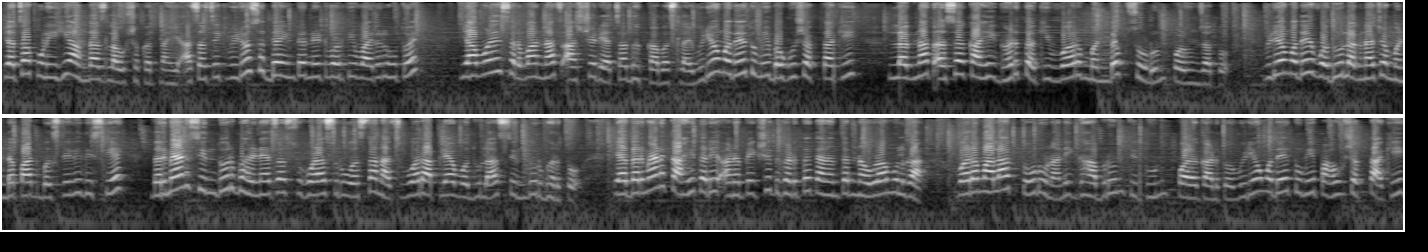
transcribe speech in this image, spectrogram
ज्याचा कुणीही अंदाज लावू शकत नाही. असाच एक व्हिडिओ सध्या इंटरनेटवरती व्हायरल होतोय. यामुळे सर्वांनाच आश्चर्याचा धक्का बसलाय. व्हिडिओमध्ये तुम्ही बघू शकता की लग्नात असं काही घडतं की वर मंडप सोडून पळून जातो. व्हिडिओमध्ये वधू लग्नाच्या मंडपात बसलेली दिसतीये. दरम्यान सिंदूर भरण्याचा सोहळा सुरू असतानाच वर आपल्या वधूला सिंदूर भरतो. या दरम्यान काहीतरी अनपेक्षित घडतं. त्यानंतर नवरा मुलगा वरमाला तोडून आणि घाबरून तिथून पळ काढतो. व्हिडिओमध्ये तुम्ही पाहू शकता की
